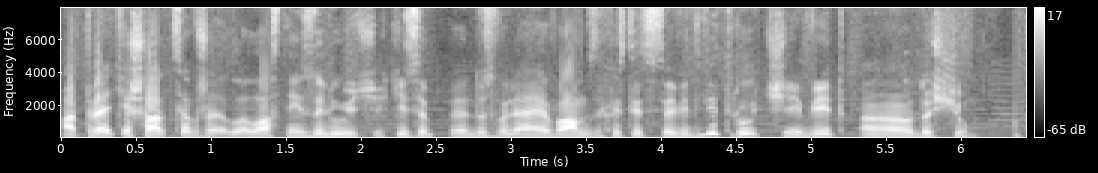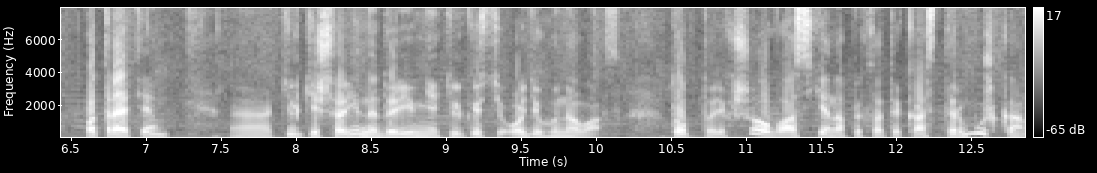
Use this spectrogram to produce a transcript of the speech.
А третій шар це вже власне ізолюючий, який е, дозволяє вам захиститися від вітру чи від е, дощу. По-третє, е, кількість шарів не дорівнює кількості одягу на вас. Тобто, якщо у вас є, наприклад, якась термушка,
